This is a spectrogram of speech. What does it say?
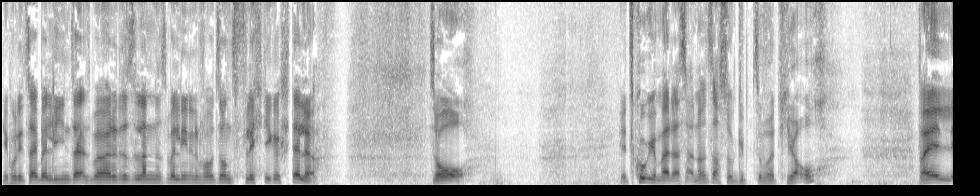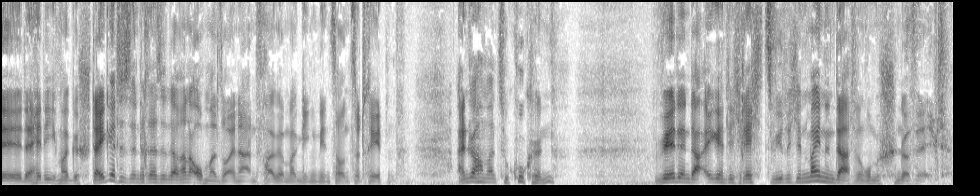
Die Polizei Berlin sei als Behörde des Landes Berlin informationspflichtige Stelle. So. Jetzt gucke ich mal das an und sag so, gibt sowas hier auch? Weil äh, da hätte ich mal gesteigertes Interesse daran, auch mal so eine Anfrage mal gegen den Zaun zu treten. Einfach mal zu gucken, wer denn da eigentlich rechtswidrig in meinen Daten rumschnüffelt.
